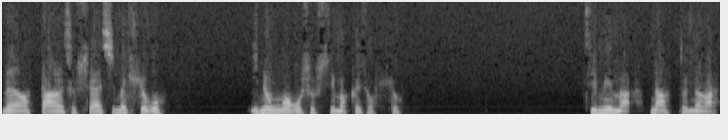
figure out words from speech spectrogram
Меэртаарисуссаасималлугу инунгорусуссимаққисорлу тимима наартунера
